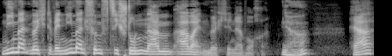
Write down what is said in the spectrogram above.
niemand möchte, wenn niemand 50 Stunden arbeiten möchte in der Woche. Ja. Ja,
